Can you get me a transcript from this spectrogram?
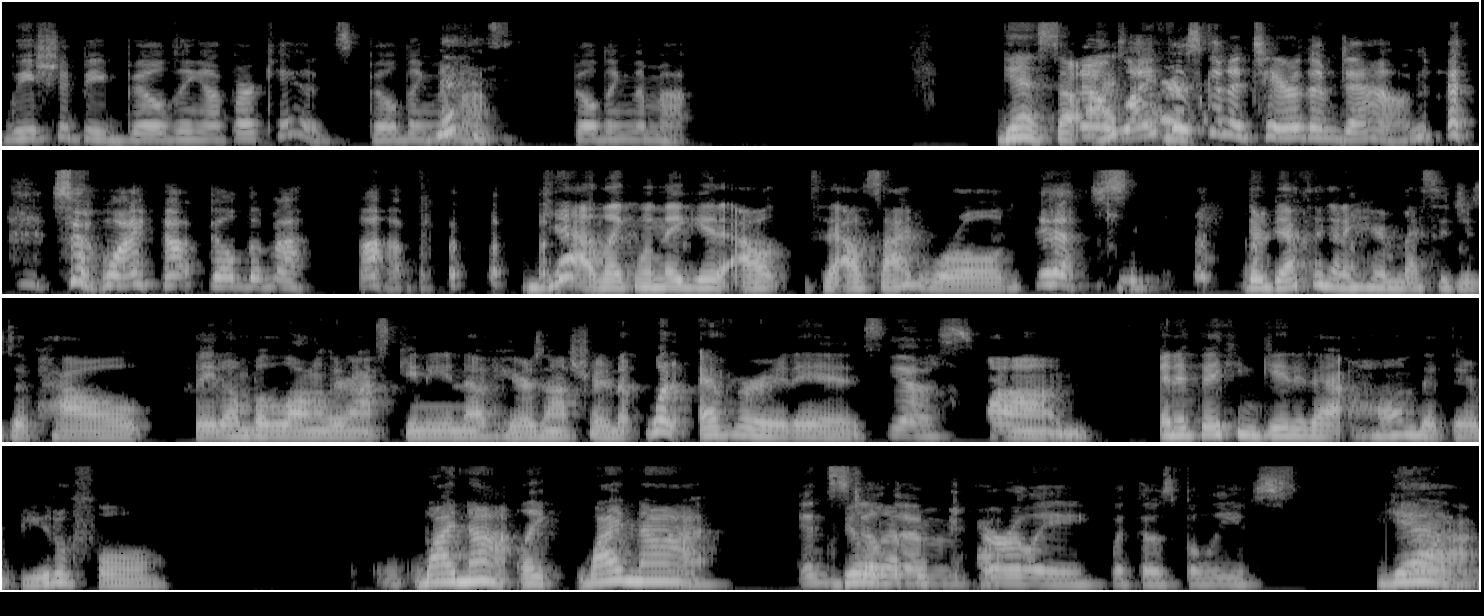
we should be building up our kids building them yes. up building them up yes yeah, so life is going to tear them down so why not build them up up. yeah, like when they get out to the outside world, yes, they're definitely going to hear messages of how they don't belong, they're not skinny enough, hair's not straight enough, whatever it is. Yes. Um, and if they can get it at home that they're beautiful, why not? Like, why not yeah. instill them early with those beliefs? Yeah,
